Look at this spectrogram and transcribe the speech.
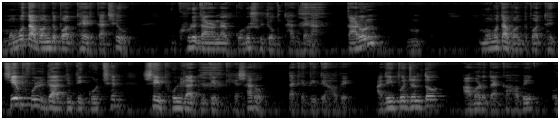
মমতা বন্দ্যোপাধ্যায়ের কাছেও ঘুরে দাঁড়ানোর কোনো সুযোগ থাকবে না। কারণ মমতা বন্দ্যোপাধ্যায় যে ভুল রাজনীতি করছেন, সেই ভুল রাজনীতির খেসারও তাকে দিতে হবে। আজ এই পর্যন্ত আবারও দেখা হবে অন্য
